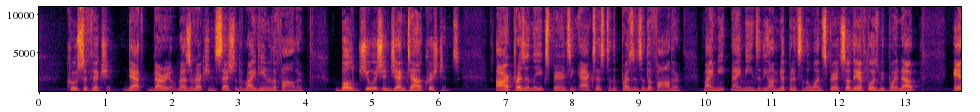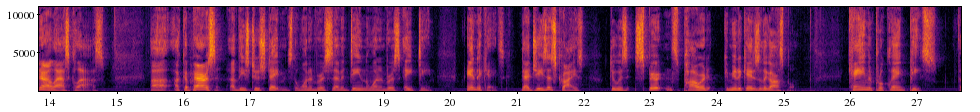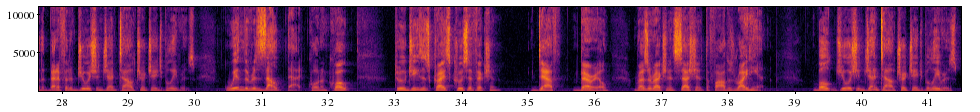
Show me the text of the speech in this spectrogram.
crucifixion, death, burial, resurrection, and session of the right hand of the Father, both Jewish and Gentile Christians are presently experiencing access to the presence of the Father by, by means of the omnipotence of the one Spirit. So, therefore, as we pointed out in our last class, uh, a comparison of these two statements, the one in verse 17 and the one in verse 18, indicates that Jesus Christ, through his spirit empowered communicators of the gospel, came and proclaimed peace for the benefit of Jewish and Gentile church age believers, with the result that, quote unquote, through Jesus Christ's crucifixion, death, burial, resurrection, and session at the Father's right hand, both Jewish and Gentile church age believers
